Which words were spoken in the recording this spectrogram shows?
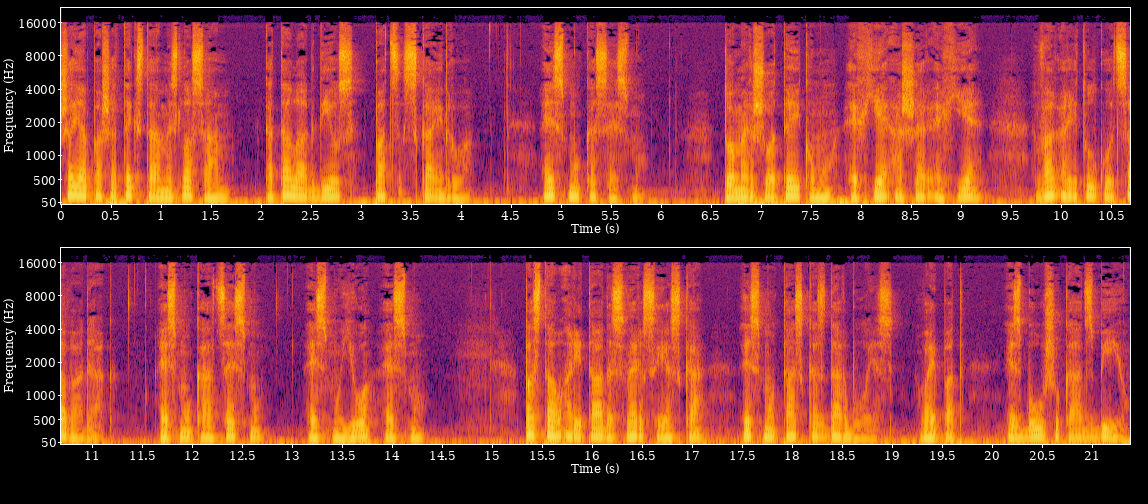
Šajā pašā tekstā mēs lasām, ka tālāk Dievs pats skaidro: Esmu, kas esmu. Tomēr šo teikumu ehje ašer ehje var arī tulkot savādāk: Esmu kāds esmu, esmu jo esmu. Pastāv arī tādas versijas, ka esmu tas, kas darbojas, vai pat es būšu kāds biju.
